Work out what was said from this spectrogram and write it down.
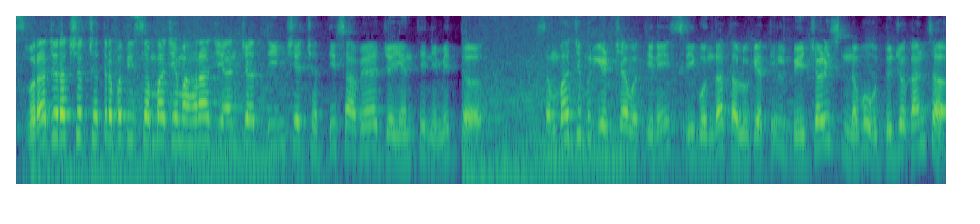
स्वराज्य रक्षक छत्रपती संभाजी महाराज यांच्या तीनशे छत्तीसाव्या जयंतीनिमित्त संभाजी ब्रिगेडच्या वतीने श्रीगोंदा तालुक्यातील बेचाळीस नवउद्योजकांचा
